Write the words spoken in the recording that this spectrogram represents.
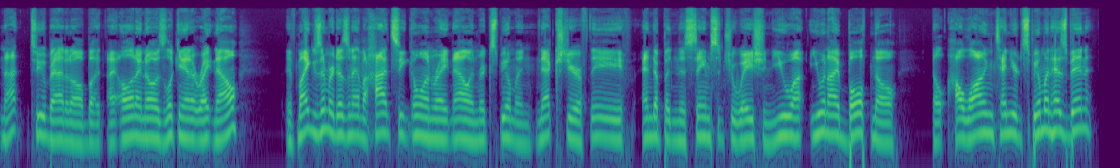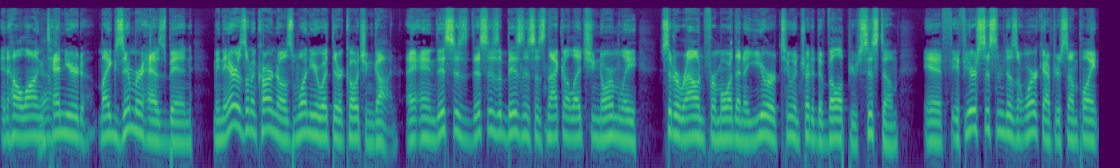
Not too bad at all. But I, all I know is looking at it right now. If Mike Zimmer doesn't have a hot seat going right now, and Rick Spielman next year, if they end up in the same situation, you uh, you and I both know how long tenured Spielman has been and how long Yeah. tenured Mike Zimmer has been. I mean, the Arizona Cardinals one year with their coach and gone, and this is this is a business that's not going to let you normally sit around for more than a year or two and try to develop your system. If if your system doesn't work after some point,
